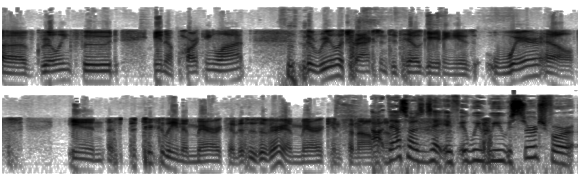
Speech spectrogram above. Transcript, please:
of grilling food in a parking lot, the real attraction to tailgating is where else in particularly in America. This is a very American phenomenon. Uh, that's what I was going to say. If we we search for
